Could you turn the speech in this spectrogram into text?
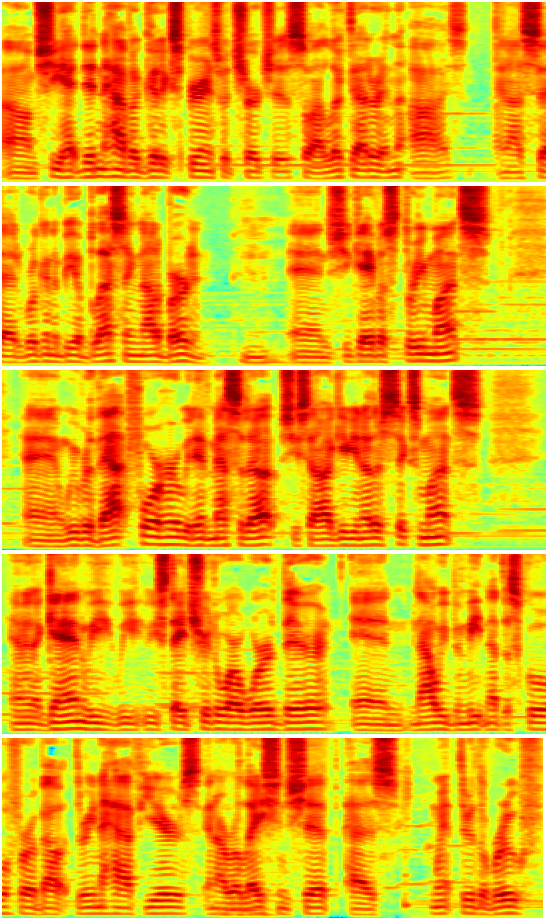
Um, she had, didn't have a good experience with churches, so I looked at her in the eyes and I said, "We're going to be a blessing, not a burden." And she gave us three months, and we were that for her. We didn't mess it up. She said, "I'll give you another six months." And again, we, we, we stayed true to our word there. And now we've been meeting at the school for about three and a half years, and our relationship has went through the roof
